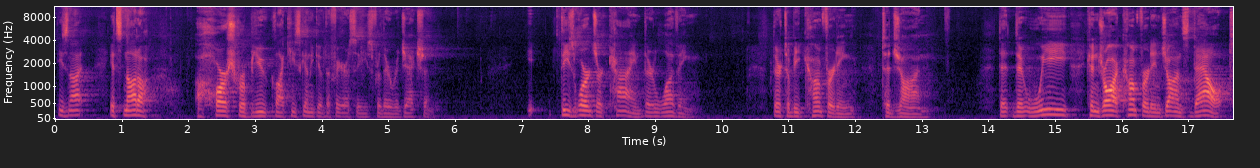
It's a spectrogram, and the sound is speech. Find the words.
he's not, it's not a, a harsh rebuke like he's going to give the Pharisees for their rejection. It, these words are kind, they're loving, they're to be comforting to John. That, that we can draw a comfort in John's doubt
